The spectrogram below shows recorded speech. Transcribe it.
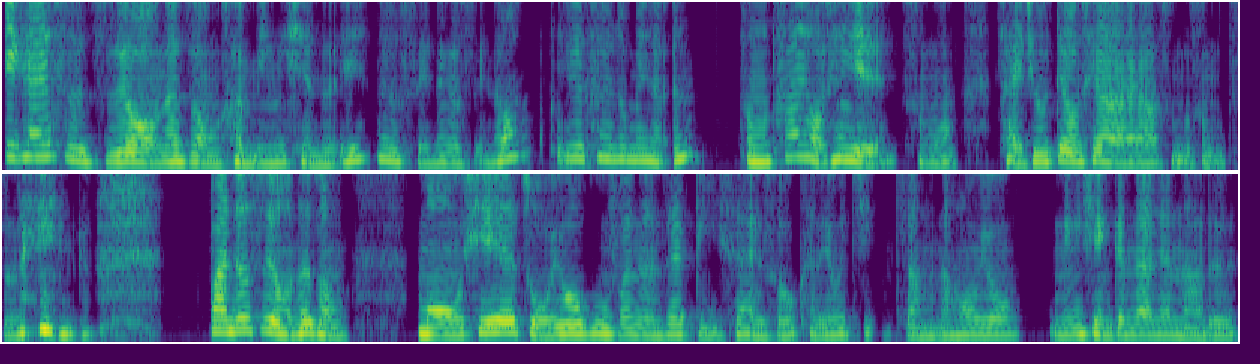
一开始只有那种很明显的，诶那个谁那个谁，然后越看越多，没想，嗯，怎么他好像也什么彩球掉下来啊，什么什么之类的，不然就是有那种某些左右部分的人在比赛的时候可能又紧张，然后又明显跟大家拿的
